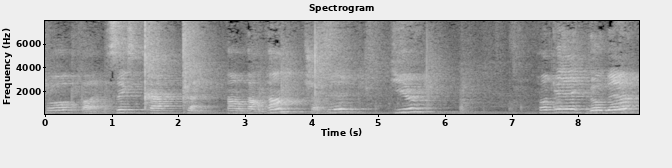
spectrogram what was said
four, five, six, clap, clap. Pound, pound. Shots in. Here. Okay, go there.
